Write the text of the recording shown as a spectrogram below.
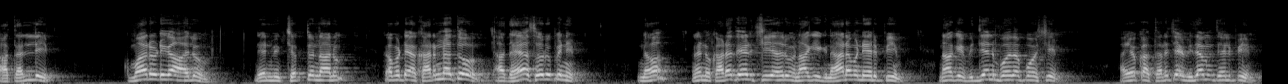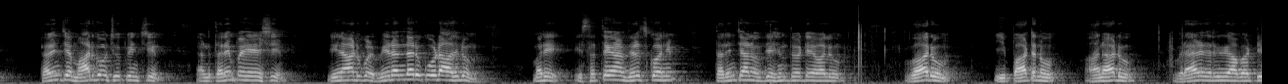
ఆ తల్లి కుమారుడిగా అసలు నేను మీకు చెప్తున్నాను కాబట్టి ఆ కరుణతో ఆ దయాస్వరూపిణి నవ నన్ను కడతేర్చి అసలు నాకు ఈ జ్ఞానం నేర్పి నాకు ఈ విద్యను బోధపోసి ఆ యొక్క తరచే విధం తెలిపి తరించే మార్గం చూపించి నన్ను తరింపజేసి ఈనాడు కూడా మీరందరూ కూడా అసలు మరి ఈ సత్యగానం తెలుసుకొని తరించాలనే ఉద్దేశంతో వాళ్ళు వారు ఈ పాటను ఆనాడు వ్రాయడం జరిగింది కాబట్టి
